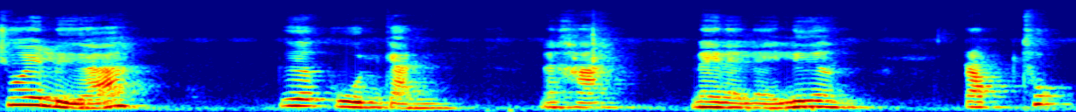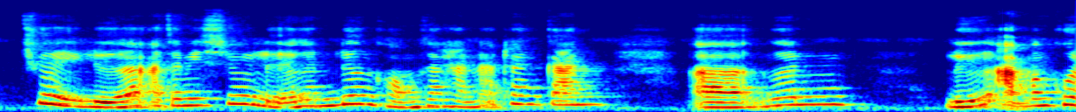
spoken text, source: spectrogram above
ช่วยเหลือเกื้อกูลกันนะคะ ในหลาย ๆ เรื่อง ปรับทุกช่วยเหลืออาจจะมีช่วยเหลือกันเรื่องของสถานะทางการเเงิน หรืออาจบางคน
